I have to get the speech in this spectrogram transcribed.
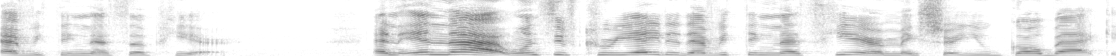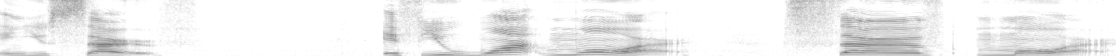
everything that's up here. And in that, once you've created everything that's here, make sure you go back and you serve. If you want more, serve more.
